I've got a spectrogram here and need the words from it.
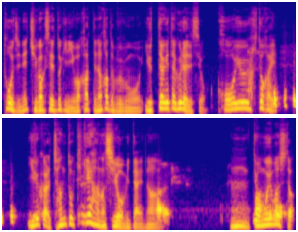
当時ね中学生の時に分かってなかった部分を言ってあげたぐらいですよ。こういう人がい いるからちゃんと聞け話をみたいな、はい。うんって思いました。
